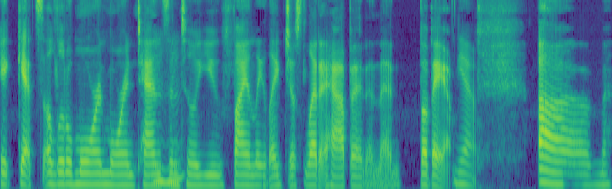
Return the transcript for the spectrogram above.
it gets a little more and more intense Mhm. until you finally like just let it happen and then ba bam. Yeah. um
